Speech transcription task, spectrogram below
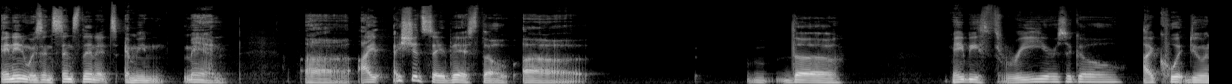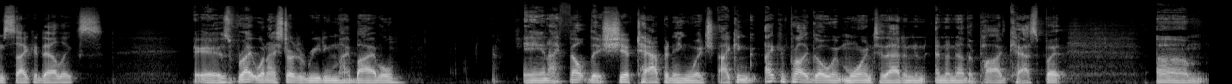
And anyways, and since then it's, I mean, man, uh, I, I should say this though, uh, the, maybe three years ago, I quit doing psychedelics. It was right when I started reading my Bible and I felt this shift happening, which I can I can probably go more into that in, in another podcast. But um,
